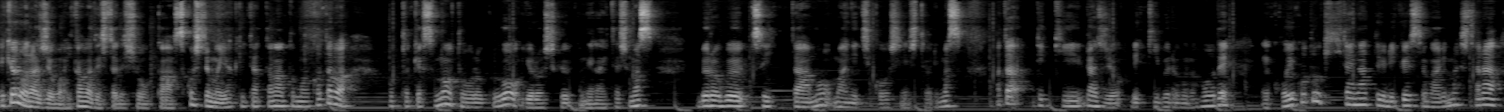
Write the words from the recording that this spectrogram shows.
今日のラジオはいかがでしたでしょうか？少しでも役に立ったなと思う方は、ポッドキャストの登録をよろしくお願いいたします。ブログ、ツイッターも毎日更新しております。また、リッキーラジオ、リッキーブログの方で、こういうことを聞きたいなというリクエストがありましたら、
